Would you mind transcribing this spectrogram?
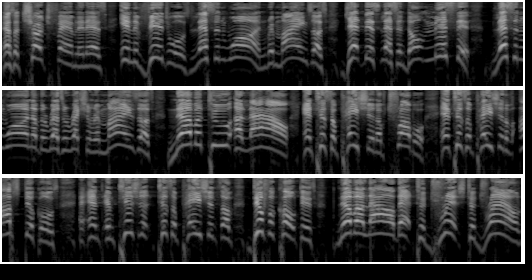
as a church family and as individuals, lesson one reminds us get this lesson, don't miss it. Lesson one of the resurrection reminds us never to allow anticipation of trouble, anticipation of obstacles, and anticipations of difficulties. Never allow that to drench, to drown,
